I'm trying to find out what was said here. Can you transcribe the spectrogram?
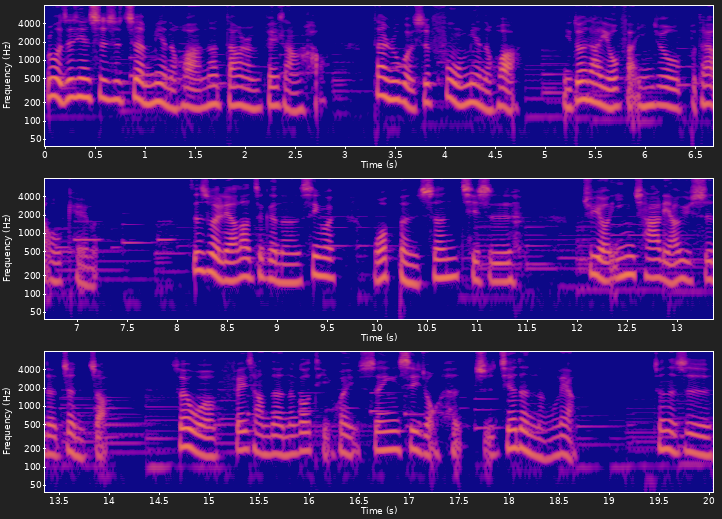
如果这件事是正面的话，那当然非常好；但如果是负面的话，你对它有反应就不太 OK 了。之所以聊到这个呢，是因为我本身其实具有音叉疗愈师的证照，所以我非常的能够体会，声音是一种很直接的能量，真的是，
